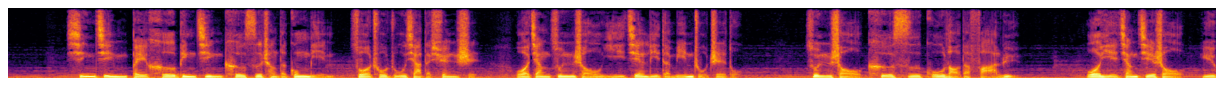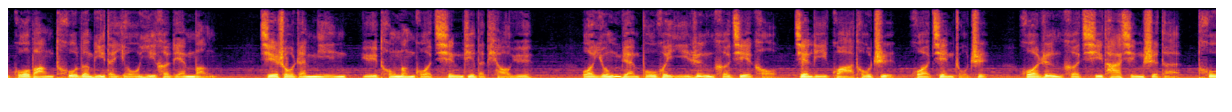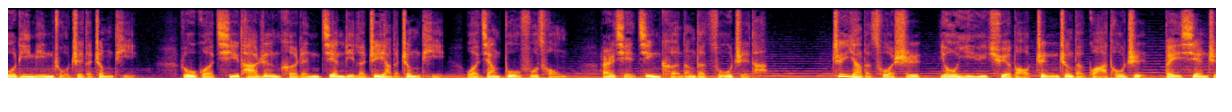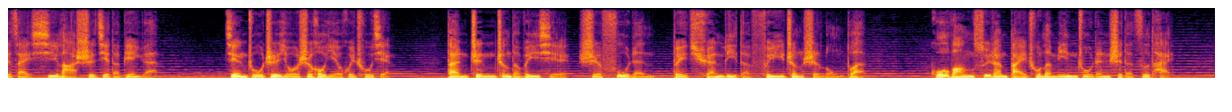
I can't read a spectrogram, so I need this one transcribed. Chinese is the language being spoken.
新晋被合并进科斯城的公民做出如下的宣誓：我将遵守已建立的民主制度，遵守科斯古老的法律。我也将接受与国王托勒密的友谊和联盟。接受人民与同盟国签订的条约，我永远不会以任何借口建立寡头制或建主制或任何其他形式的脱离民主制的政体。如果其他任何人建立了这样的政体，我将不服从，而且尽可能地阻止他。这样的措施有益于确保真正的寡头制被限制在希腊世界的边缘。建主制有时候也会出现。但真正的威胁是富人对权力的非正式垄断。国王虽然摆出了民主人士的姿态，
